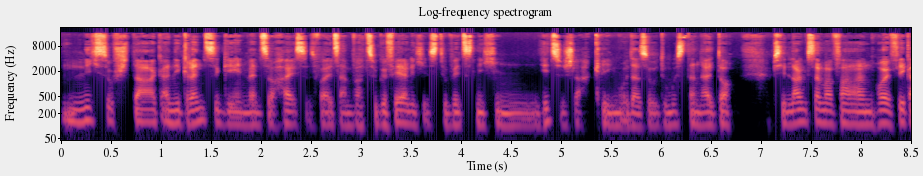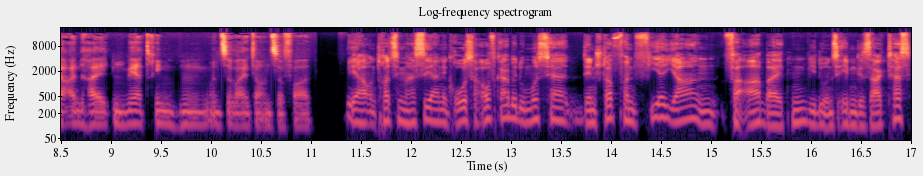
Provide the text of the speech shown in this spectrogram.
nicht so stark an die Grenze gehen, wenn es so heiß ist, weil es einfach zu gefährlich ist. Du willst nicht einen Hitzeschlag kriegen oder so. Du musst dann halt doch ein bisschen langsamer fahren, häufiger anhalten, mehr trinken und so weiter und so fort. Ja, und trotzdem hast du ja eine große Aufgabe. Du musst ja den Stoff von vier Jahren verarbeiten, wie du uns eben gesagt hast.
